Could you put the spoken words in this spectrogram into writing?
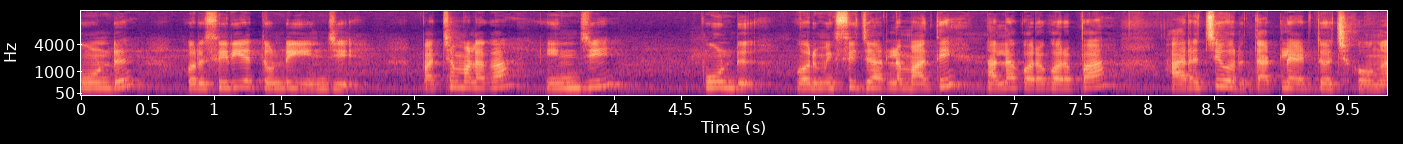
பூண்டு ஒரு சிறிய துண்டு இஞ்சி. பச்சை மிளகா இஞ்சி பூண்டு ஒரு மிக்ஸி ஜாரில் மாற்றி நல்லா குறை குறைப்பாக அரைச்சி ஒரு தட்டில் எடுத்து வச்சுக்கோங்க.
